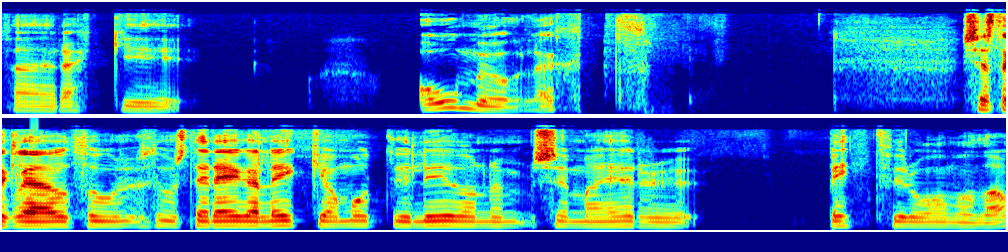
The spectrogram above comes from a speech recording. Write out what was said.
það er ekki ómögulegt. Sérstaklega þú, þú veist, þeir eiga leiki á móti liðunum sem að eru beint fyrir ofan þá.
